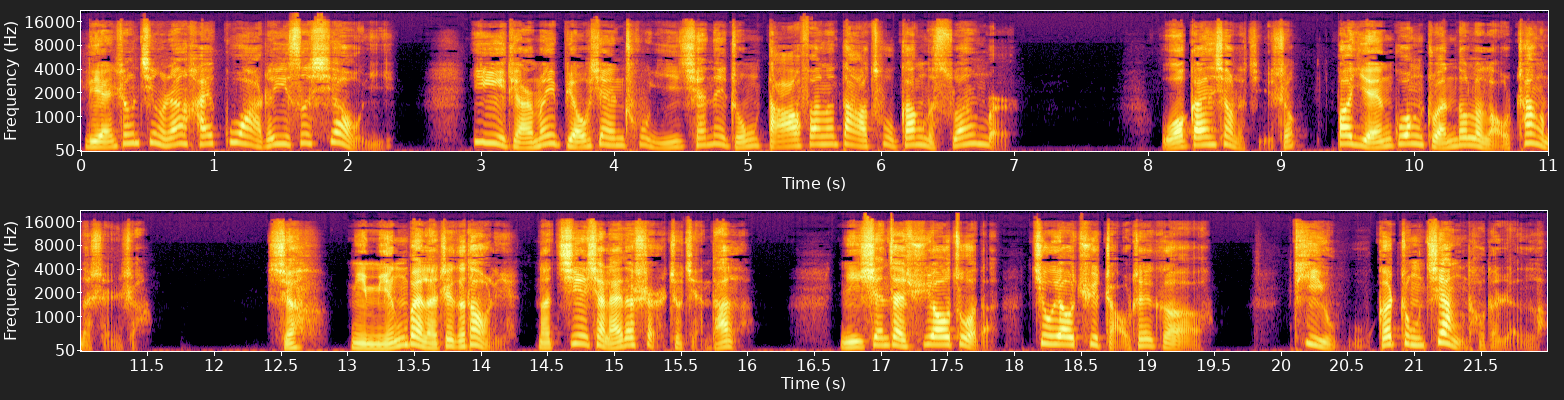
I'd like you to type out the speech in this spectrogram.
脸上竟然还挂着一丝笑意，一点没表现出以前那种打翻了大醋缸的酸味儿。我干笑了几声，把眼光转到了老丈的身上。行，你明白了这个道理，那接下来的事儿就简单了。你现在需要做的，就要去找这个第五个中降头的人了。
